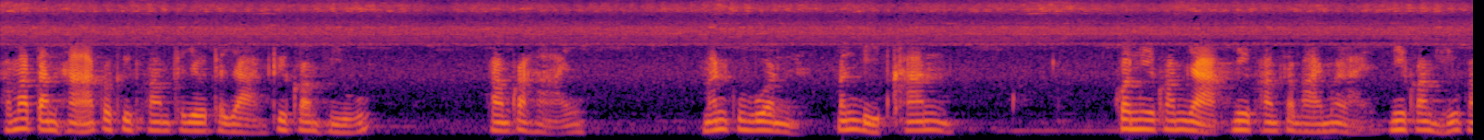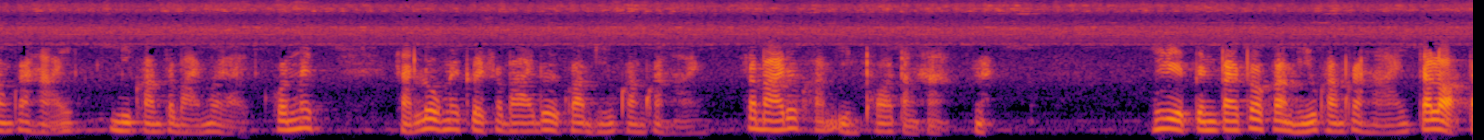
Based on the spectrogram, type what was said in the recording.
คำว่าตัณหาก็คือความทะเยอทะยานคือความหิว ความกระหาย มันกวนมันบีบคั้น คนมีความอยากมีความสบายเมื่อไหร่ มีความหิวความกระหาย มีความสบายเมื่อไหร่ คนไม่สัตว์โลกไม่เคยสบายด้วยความหิวความกระหาย สบายด้วยความอิ่มพอต่างหากนี่ เรียกเป็นไปเพราะความหิวความกระหายตลอดไป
